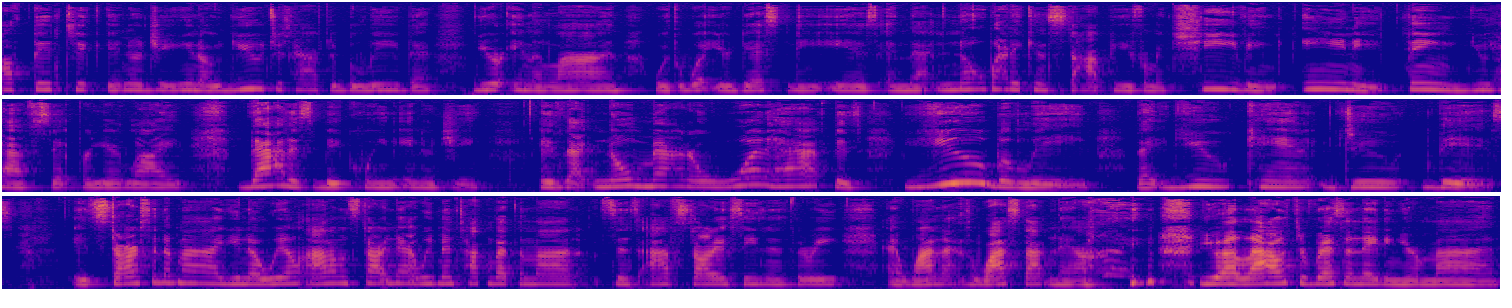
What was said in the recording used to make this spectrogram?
authentic energy. You know you just have to believe that you're in a line with what your destiny is and that nobody can stop you from achieving anything you have set for your life. That that is big queen energy. Is that no matter what happens, you believe that you can do this it starts in the mind. You know, we don't. I don't start now. We've been talking about the mind since I've started season three, and why not? Why stop now? you allow it to resonate in your mind.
